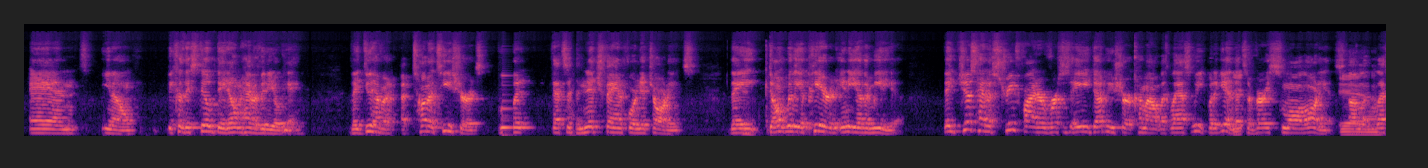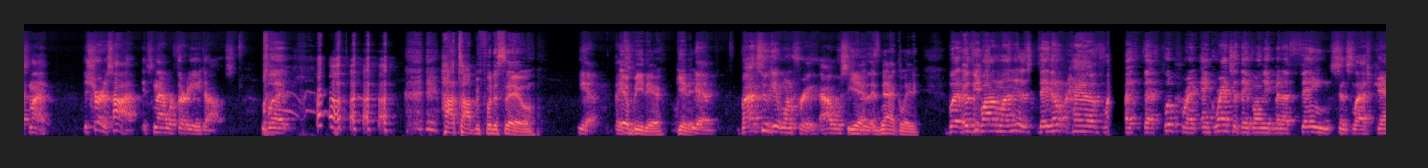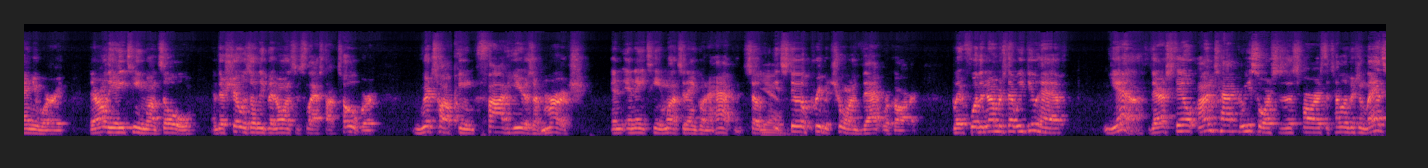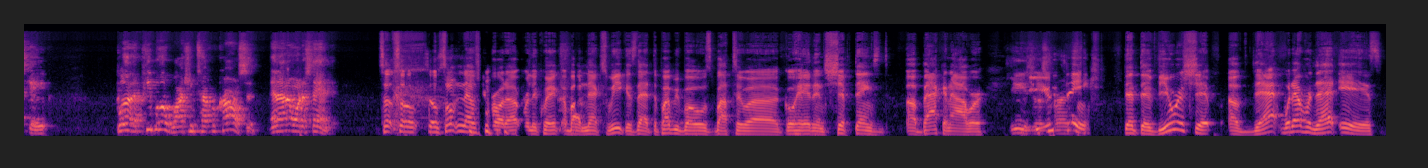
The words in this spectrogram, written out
And, you know, because they still they don't have a video game. They do have a, a ton of t-shirts, but that's a niche fan for a niche audience. They don't really appear in any other media. They just had a Street Fighter versus AEW shirt come out like last week, but again, that's a very small audience. Yeah. Uh, last night, the shirt is hot. It's now worth thirty eight dollars. But hot topic for the sale. Yeah, basically. it'll be there. Get it. Yeah, buy two get one free. I will see. Yeah, exactly. But, the bottom line is they don't have like, like that footprint. And granted, they've only been a thing since last January. They're only 18 months old, and their show has only been on since last October. We're talking five years of merch in, in 18 months. It ain't going to happen. So yeah. it's still premature in that regard. But for the numbers that we do have, yeah, there are still untapped resources as far as the television landscape. But people are watching Tucker Carlson, and I don't understand it. So, so, so something else you brought up really quick about next week is that the Puppy Bowl is about to uh, go ahead and shift things uh, back an hour. Jesus Do you Christ. think that the viewership of that, whatever that is,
